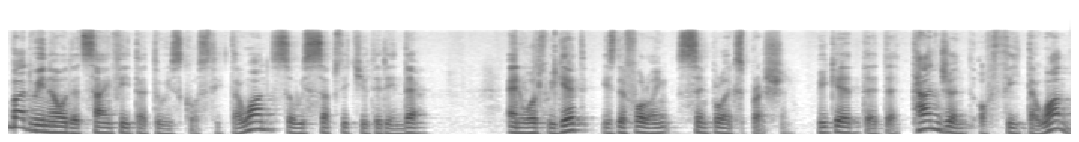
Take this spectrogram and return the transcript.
But we know that sine theta 2 is cos theta 1, so we substitute it in there. And what we get is the following simple expression. We get that the tangent of theta 1,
